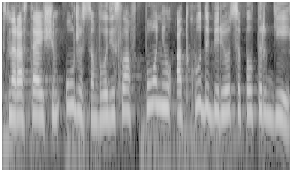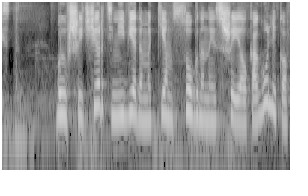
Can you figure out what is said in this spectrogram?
С нарастающим ужасом Владислав понял, откуда берется полтергейст. Бывшие черти, неведомо кем согнанные с шеи алкоголиков,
